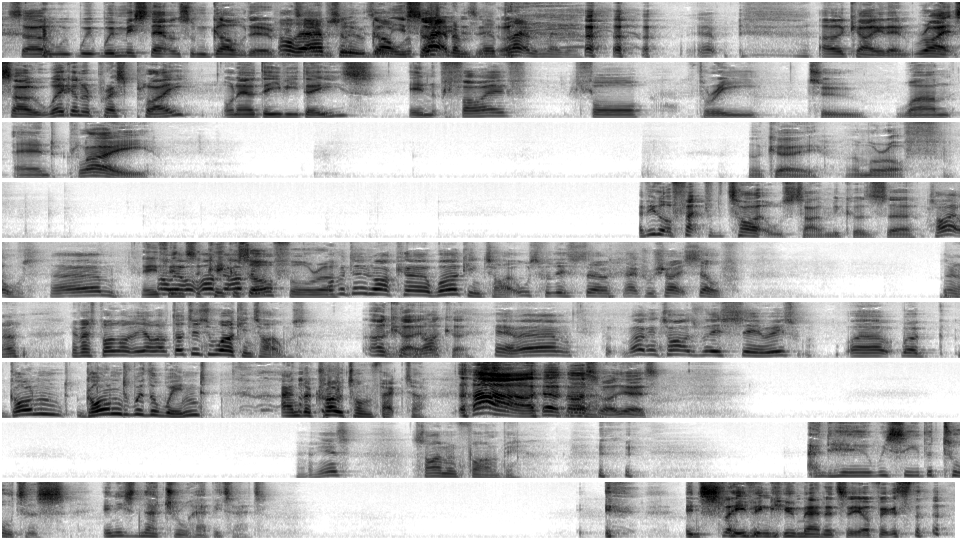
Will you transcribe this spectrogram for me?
So we, we, we missed out on some gold there. Oh, they're absolute Is that what gold. They're platinum. saying, They're platinum. Maybe. Okay, then. Right, so we're going to press play on our DVDs in five, four, three, two, one, and play. Okay, and we're off. Have you got a fact for the titles, Tom? Because uh, Titles. Um, anything oh, to I- kick I us can- off, or I uh, can do like uh, working titles for this uh, actual show itself. You know, if that's possible, I'll do some working titles. okay, Like- okay. Yeah, um, working titles for this series uh, were Gone, Gone with the Wind and The Kroton Factor. Ah, nice one. Yes. There he is. Simon Farnaby. And here we see the tortoise in his natural habitat. Enslaving humanity, I think it's the.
